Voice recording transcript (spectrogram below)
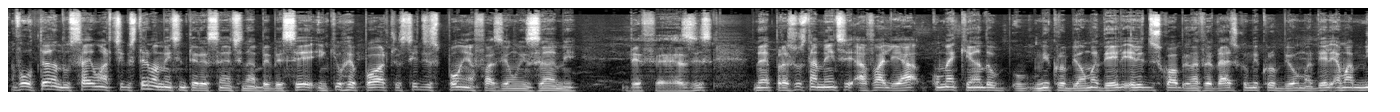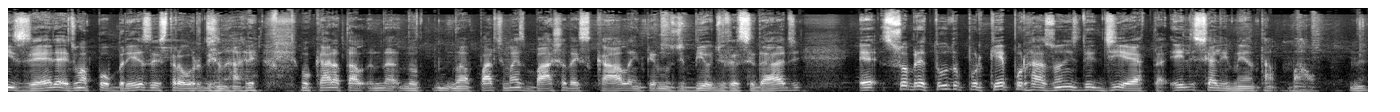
Voltando, sai um artigo extremamente interessante na BBC em que o repórter se dispõe a fazer um exame de fezes né, para justamente avaliar como é que anda o, o, microbioma dele. Ele descobre, na verdade, que o microbioma dele é uma miséria, é de uma pobreza extraordinária. O cara está na, na parte mais baixa da escala em termos de biodiversidade. É, sobretudo porque, por razões de dieta, ele se alimenta mal. Né?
